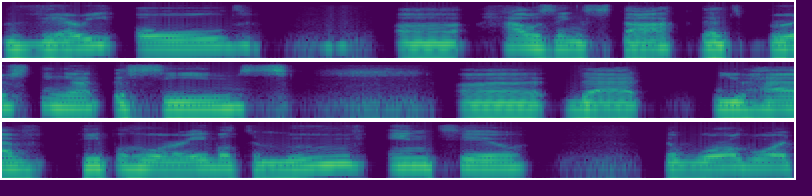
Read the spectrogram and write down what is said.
very old uh, housing stock that's bursting at the seams. Uh, that you have people who are able to move into the World War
